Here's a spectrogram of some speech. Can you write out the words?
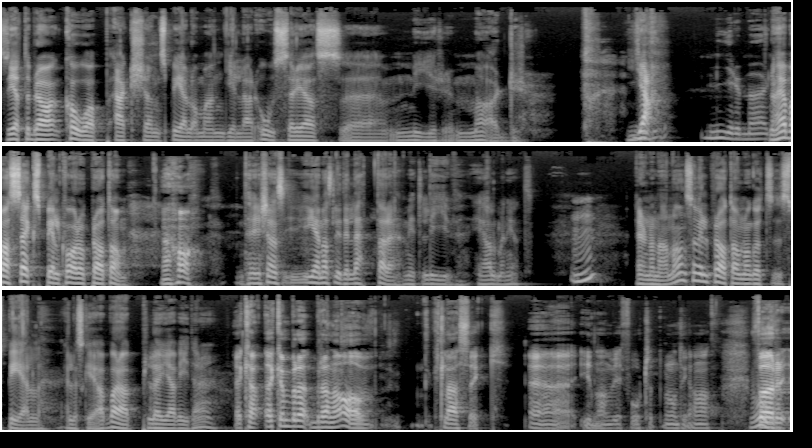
så jättebra co-op action-spel om man gillar oseriös uh, myrmörd. Ja! Myrmörd. Nu har jag bara sex spel kvar att prata om. Jaha. Det känns genast lite lättare, mitt liv i allmänhet. Mm. Är det någon annan som vill prata om något spel? Eller ska jag bara plöja vidare? Jag kan, jag kan brä- bränna av Classic eh, innan vi fortsätter med någonting annat. För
